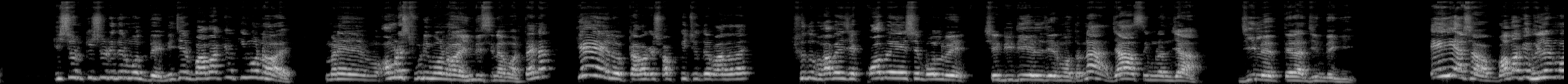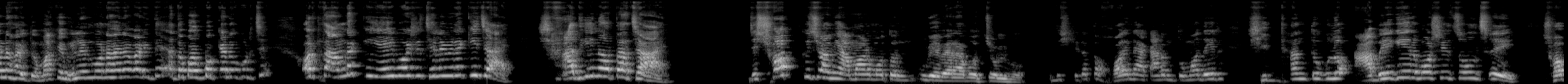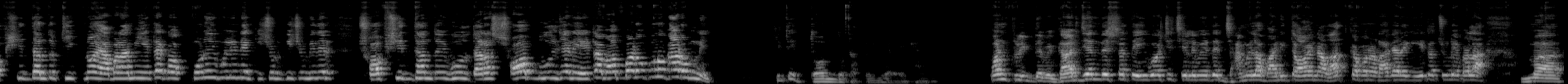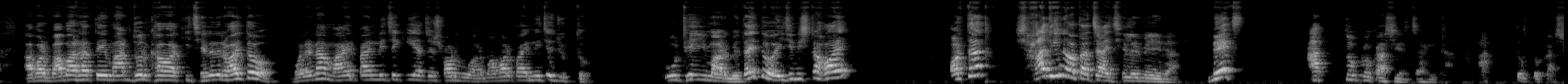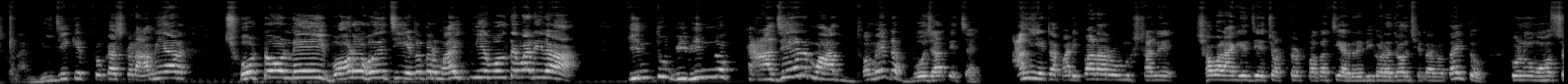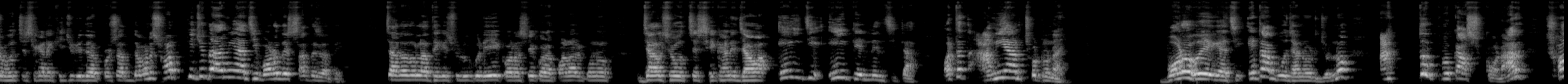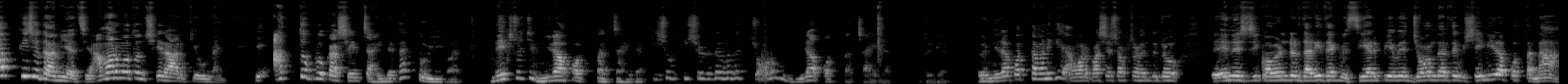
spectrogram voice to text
কিশোর কিশোরীদের মধ্যে নিজের বাবাকে কি মনে হয়? মানে অমরেশ পুরী মনে হয় হিন্দি সিনেমার, তাই না? কে লোকটা আমাকে সবকিছুতে বাধা দেয়? শুধু ভাবে যে কবে এসে বলবে সে ডিডিএলজ এর মতো। না, যা সিমরান, যা। জিলে তেরা জিন্দেগি। এই আশা, বাবাকে ভিলেন মনে হয় তো? মাকে ভিলেন মনে হয় না বাড়িতে? এত বকবক কেন করছে? অর্থাৎ আমরা কি এই বয়সে ছেলেমেয়েরা কি চায়? স্বাধীনতা চায়। যে সবকিছু আমি আমার মতন উড়ে বেড়াবো, চলবো। কিন্তু সেটা তো হয় না, কারণ তোমাদের সিদ্ধান্তগুলো আবেগের বসে চলছে। সব সিদ্ধান্ত ঠিক নয়, আবার আমি এটা কখনোই বলি না কিশোর কিশোরীদের সব সিদ্ধান্তই ভুল, তারা সব ভুল জানে, এটা ভাববারও কোনো কারণ নেই। কিন্তু দ্বন্দ্বটা তৈরি হয় এখানে। কনফ্লিক্ট দেবে। গার্জিয়ানদের সাথে এই বয়সী ছেলে মেয়েদের ঝামেলা বাড়িতে হয় না, ভাত খাবানো রাগারাগি, এটা চুলে ফেলা আবার বাবার হাতে মারধর খাওয়া, কি ছেলেদের হয়তো বলে না, মায়ের পায়ের নিচে কি আছে স্বর্গ আর বাবার পায়ের নিচে যুক্ত উঠেই মারবে, তাই তো? এই জিনিসটা হয়। অর্থাৎ স্বাধীনতা চায় ছেলে মেয়েরা। নেক্সট আত্মপ্রকাশের চাহিদা। আত্মপ্রকাশ করা, নিজেকে প্রকাশ করা। আমি আর ছোট নেই, বড় হয়েছি, এটা তোর মাইক নিয়ে বলতে পারি না। কিন্তু বিভিন্ন কাজের মাধ্যমে এটা বোঝাতে চাই। আমি এটা পারি পাড়ার অনুষ্ঠানে, সবার আগে যে চটটট পাতা চেয়ার রেডি করা, জল ছেটানো, তাই তো? কোনো মহোৎসব হচ্ছে, সেখানে খিচুড়ি দেওয়া, প্রসাদ দেওয়া মানে সবকিছুতে আমি আছি, বড়দের সাথে সাথে। চাঁদাতলা থেকে শুরু করে এ করা সে করা পাড়ার কোনো জালসা হচ্ছে সেখানে যাওয়া, এই যে এই টেন্ডেন্সিটা অর্থাৎ আমি আর ছোট নাই, বড় হয়ে গেছি, এটা বোঝানোর জন্য আত্মপ্রকাশ করার সবকিছুতে আমি আছি, আমার মতন সেরা আর কেউ নাই, এই আত্মপ্রকাশের চাহিদাটা তৈরি হয়। নেক্সট হচ্ছে নিরাপত্তার চাহিদা, কিশোর কিশোরীদের মধ্যে চরম নিরাপত্তার চাহিদা তৈরি হয়। এবার নিরাপত্তা মানে কি? আমার পাশে সবসময় দুটো এনএসজি কমান্ডার দাঁড়িয়ে থাকবে সিআরপিএফ এর জন দাঁড়িয়ে থাকবে, সেই নিরাপত্তা না।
